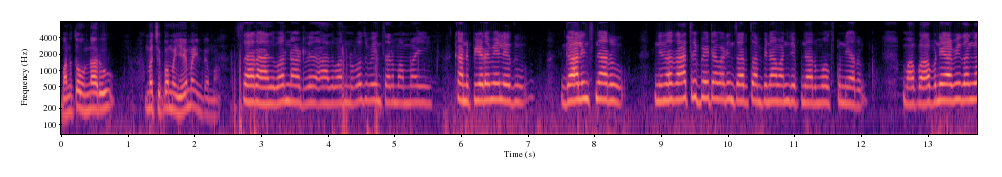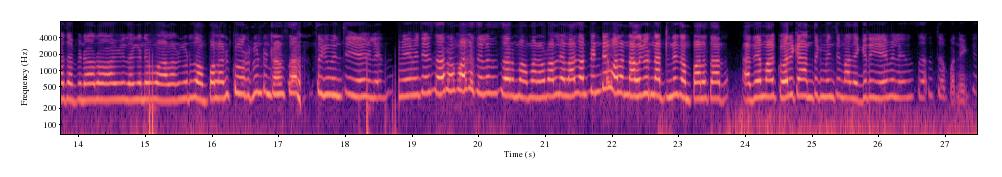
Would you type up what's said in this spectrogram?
మనతో ఉన్నారు. అమ్మ చెప్పమ్మ ఏమైందమ్మా? సార్ ఆదివారం నాడు ఆదివారం రోజు పోయింది సార్ మా అమ్మాయి. కనిపించడమే లేదు. గాలించినారు. నిన్న రాత్రి బయట పడింది సార్ చంపినామని చెప్పినారు మోసుకున్నారు. మా పాపని ఆ విధంగా చంపినారు ఆ విధంగానే వాళ్ళని కూడా చంపాలని కోరుకుంటున్నాం సార్. అంతకు మించి ఏమీ లేదు. మేమే చేస్తారో మాకు తెలియదు సార్. మా మనవరాలను ఎలా చంపింటే వాళ్ళ నలుగురిని అట్లనే చంపాలి సార్. అదే మా కోరిక. అంతకు మించి మా దగ్గర ఏమీ లేదు సార్. చెప్పనీకి.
